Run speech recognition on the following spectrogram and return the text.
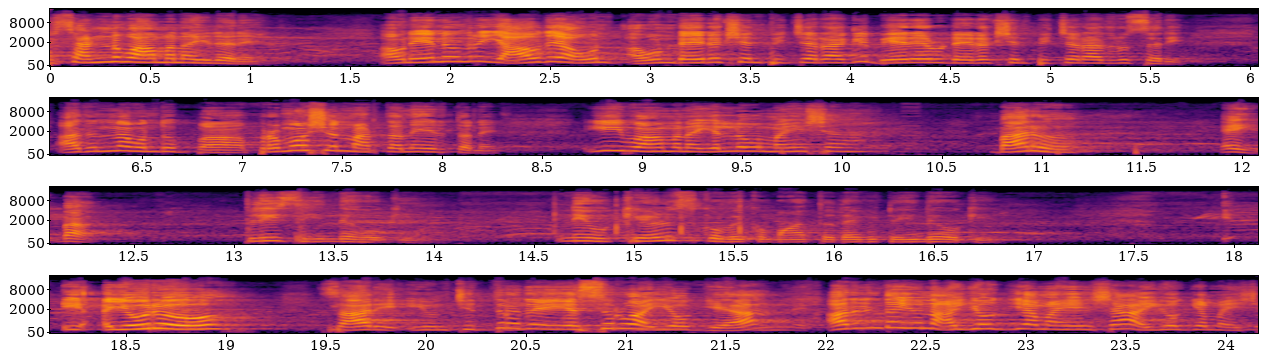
ಸಣ್ಣ ವಾಮನ ಇದ್ದಾನೆ ಅವನೇನು ಅಂದರೆ ಯಾವುದೇ ಅವ್ನು ಅವ್ನ ಡೈರೆಕ್ಷನ್ ಪಿಕ್ಚರ್ ಆಗಲಿ ಬೇರೆಯವ್ರ ಡೈರೆಕ್ಷನ್ ಪಿಕ್ಚರ್ ಆದರೂ ಸರಿ ಅದನ್ನು ಒಂದು ಪ್ರಮೋಷನ್ ಮಾಡ್ತಾನೆ ಇರ್ತಾನೆ. ಈ ವಾಮನ ಎಲ್ಲೋ ಮಹೇಶ ಬಾರು? ಏಯ್ ಬಾ. ಪ್ಲೀಸ್ ಹಿಂದೆ ಹೋಗಿ. ನೀವು ಕೇಳಿಸ್ಕೋಬೇಕು ಮಾತು ದಯವಿಟ್ಟು ಹಿಂದೆ ಹೋಗಿ. ಇವರು ಸಾರಿ ಇವನ್ ಚಿತ್ರದ ಹೆಸರು ಅಯೋಗ್ಯ. ಅದರಿಂದ ಇವನು ಅಯೋಗ್ಯ ಮಹೇಶ ಅಯೋಗ್ಯ ಮಹೇಶ.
